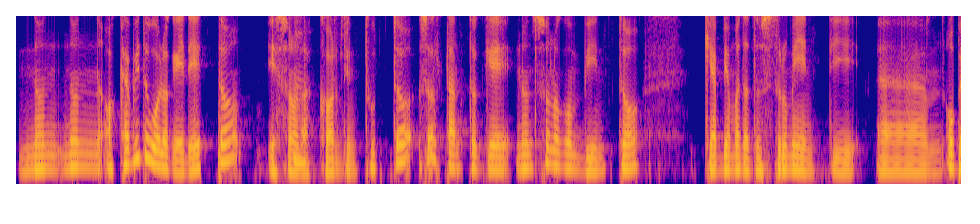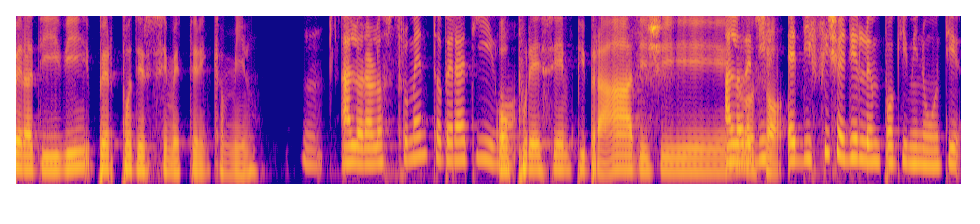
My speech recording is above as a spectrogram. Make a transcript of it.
Non, non- ho capito quello che hai detto e sono Mm. d'accordo in tutto, soltanto che non sono convinto che abbiamo dato strumenti ehm, operativi per potersi mettere in cammino. Mm. Allora, lo strumento operativo... Oppure esempi pratici. Allora, è, dif- so. è difficile dirlo in pochi minuti,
